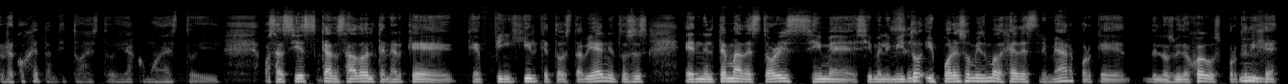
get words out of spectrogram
recoge tantito esto y acomoda esto. Y, o sea, sí es cansado el tener que, fingir que todo está bien. Y entonces, en el tema de stories sí me, sí me limito. Y por eso mismo dejé de streamear, porque, de los videojuegos, porque mm. dije,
